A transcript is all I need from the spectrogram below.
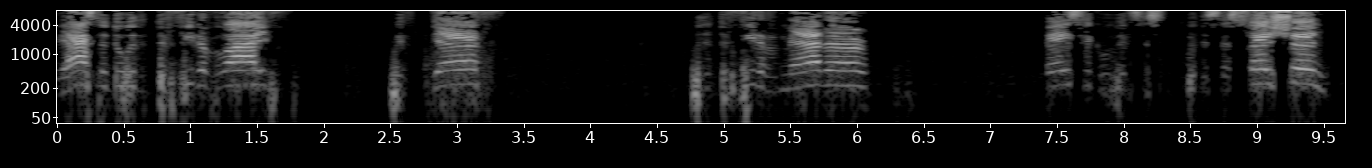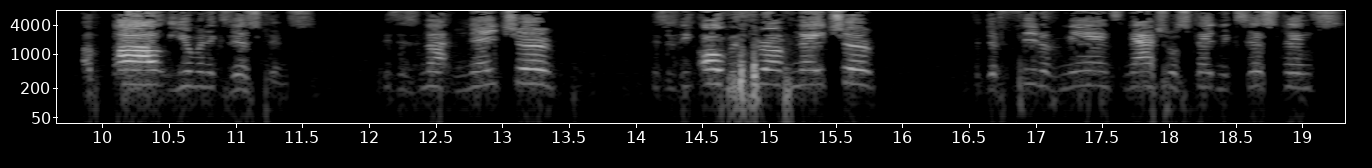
It has to do with the defeat of life, with death, with the defeat of matter, basically with, with the cessation of all human existence. This is not nature. This is the overthrow of nature, defeat of man's natural state in existence.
